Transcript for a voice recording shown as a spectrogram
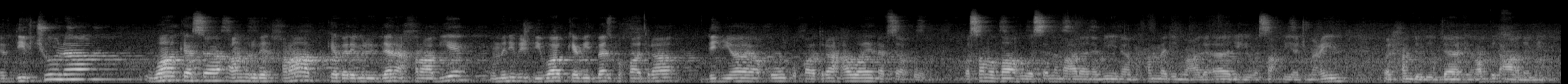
افديفچونا واكسا أمر بيت خراب كبر من بدنا خرابية ومني بيش ديواب كبيت بس بخاطرة دنيا يقو بخاطرة هوا نفس أخوه وصلى الله وسلم على نبينا محمد وعلى آله وصحبه أجمعين والحمد لله رب العالمين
